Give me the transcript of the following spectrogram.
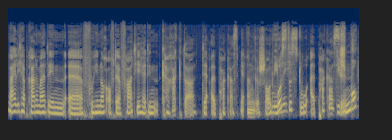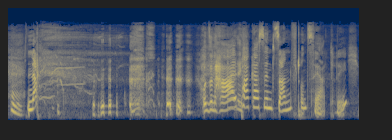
Weil ich habe gerade mal den, äh, vorhin noch auf der Fahrt hierher, den Charakter der Alpakas mir angeschaut. Nämlich? Wusstest du, Alpakas Die sind... spucken. Nein, Und sind haarig. Alpakas sind sanft und zärtlich.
